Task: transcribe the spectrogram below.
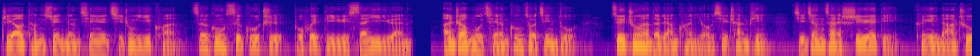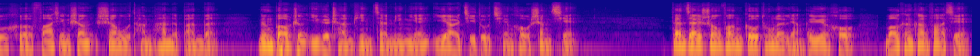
只要腾讯能签约其中一款，则公司估值不会低于三亿元。按照目前工作进度，最重要的两款游戏产品即将在十月底可以拿出和发行商商务谈判的版本，能保证一个产品在明年一二季度前后上线。但在双方沟通了两个月后，毛侃侃发现，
